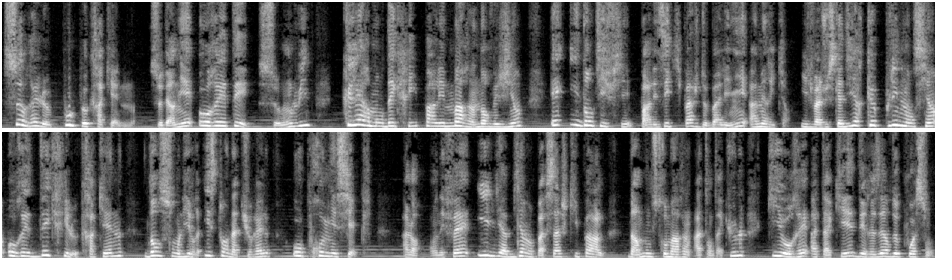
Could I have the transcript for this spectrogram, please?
serait le poulpe kraken. Ce dernier aurait été, selon lui, clairement décrit par les marins norvégiens et identifié par les équipages de baleiniers américains. Il va jusqu'à dire que Pline l'Ancien aurait décrit le kraken dans son livre Histoire naturelle au 1er siècle. Alors, en effet, il y a bien un passage qui parle d'un monstre marin à tentacules qui aurait attaqué des réserves de poissons,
